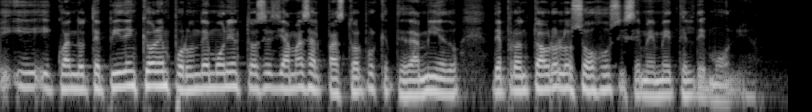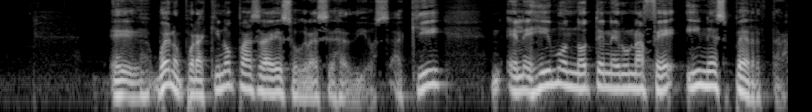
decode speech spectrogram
Y, cuando te piden que oren por un demonio, entonces llamas al pastor porque te da miedo. De pronto abro los ojos y se me mete el demonio. Eh, bueno, por aquí no pasa eso, gracias a Dios. Aquí elegimos no tener una fe inexperta.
